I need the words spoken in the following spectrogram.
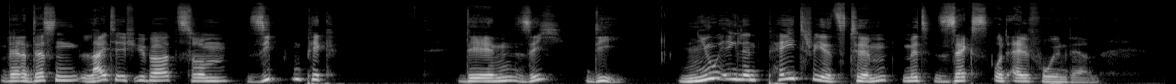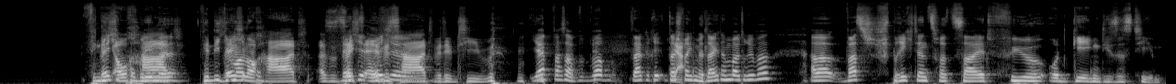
Währenddessen leite ich über zum siebten Pick, den sich die New England Patriots Tim mit 6 und 11 holen werden. Finde ich auch Probleme- hart. Finde ich welche immer noch hart. Also welche- 6-11 ist hart mit dem Team. Ja, pass auf, da, da Ja. sprechen wir gleich nochmal drüber. Aber was spricht denn zurzeit für und gegen dieses Team?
